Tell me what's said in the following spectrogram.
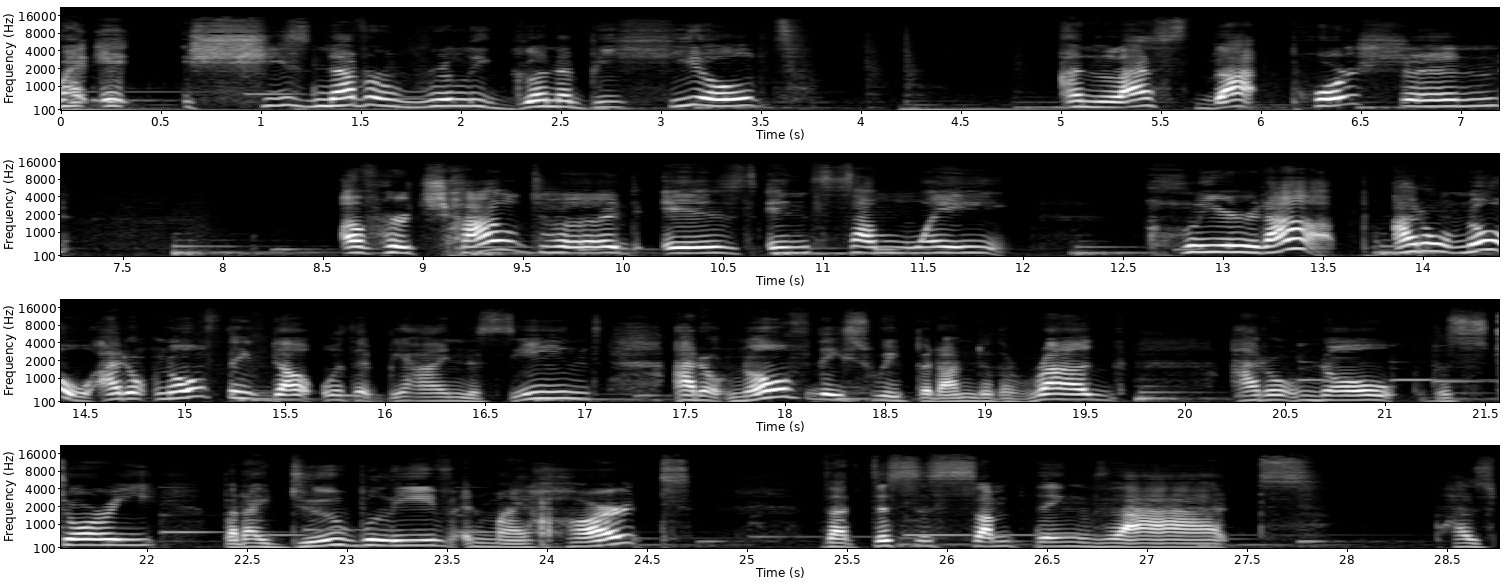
But it she's never really going to be healed unless that portion of her childhood is in some way cleared up. I don't know. I don't know if they've dealt with it behind the scenes. I don't know if they sweep it under the rug. I don't know the story, but I do believe in my heart that this is something that has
